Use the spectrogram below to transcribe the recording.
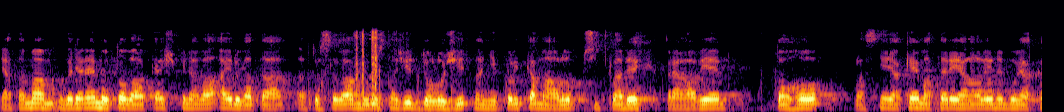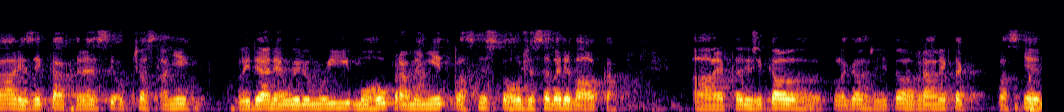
já tam mám uvedené moto válka je špinavá a jedovatá a to se vám budu snažit doložit na několika málo příkladech právě toho, vlastně jaké materiály nebo jaká rizika, které si občas ani lidé neuvědomují, mohou pramenit vlastně z toho, že se vede válka. A jak tady říkal kolega ředitel Havránek, tak vlastně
